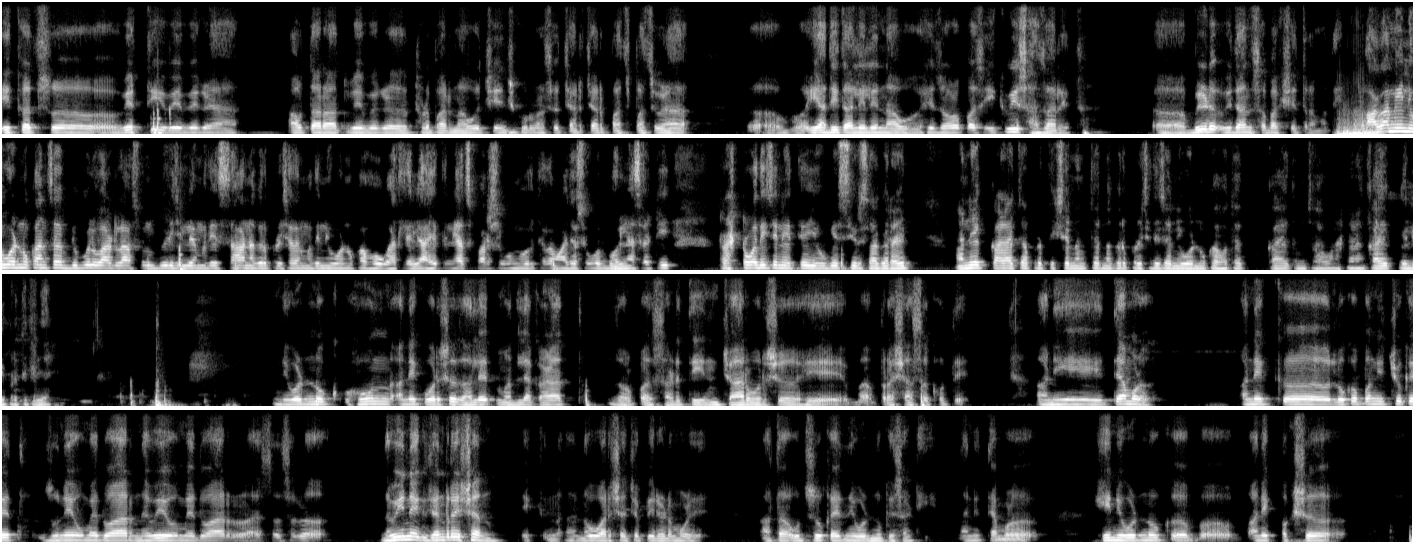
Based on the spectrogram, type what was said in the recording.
एकच व्यक्ती वेगवेगळ्या अवतारात वेगवेगळं थोडंफार नावं चेंज करून असं चार चार पाच पाच वेळा यादीत आलेले नावं हे जवळपास एकवीस हजार आहेत बीड विधानसभा क्षेत्रामध्ये. आगामी निवडणुकांचा बिगुल वाढला असून बीड जिल्ह्यामध्ये सहा नगर परिषदांमध्ये निवडणुका होऊ घातलेल्या आहेत आणि याच पार्श्वभूमीवर माझ्यासोबत बोलण्यासाठी राष्ट्रवादीचे नेते योगेश क्षीरसागर आहेत. अनेक काळाच्या प्रतीक्षेनंतर नगर परिषदेच्या निवडणुका होतात. काय तुमचं आव्हान असणार काय पहिली प्रतिक्रिया आहे? निवडणूक होऊन अनेक वर्ष झालेत. मधल्या काळात जवळपास साडेतीन चार वर्ष हे ब- प्रशासक होते. आणि त्यामुळं अनेक लोक पण इच्छुक आहेत. जुने उमेदवार नवे उमेदवार असं सगळं. नवीन एक जनरेशन एक न- नऊ वर्षाच्या पिरियडमुळे आता उत्सुक आहेत निवडणुकीसाठी. आणि त्यामुळं ही निवडणूक ब- अनेक पक्ष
